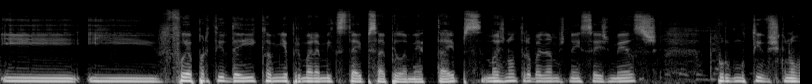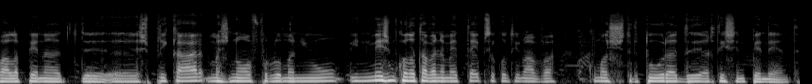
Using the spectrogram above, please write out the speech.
e, e foi a partir daí que a minha primeira mixtape sai pela Mad Tapes, mas não trabalhamos nem seis meses, por motivos que não vale a pena de, eh, explicar, mas não houve problema nenhum. E mesmo quando eu estava na Mad Tapes, eu continuava com uma estrutura de artista independente.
